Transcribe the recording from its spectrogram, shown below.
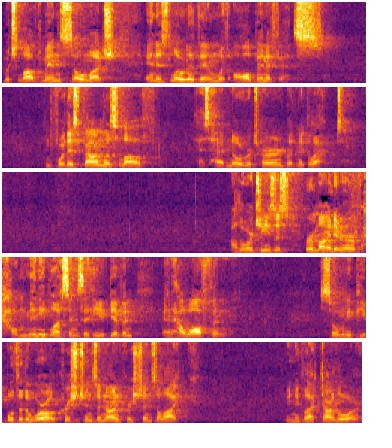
which loved men so much and has loaded them with all benefits. And for this boundless love has had no return but neglect. Our Lord Jesus reminded her of how many blessings that He had given and how often so many people through the world, Christians and non Christians alike, we neglect our Lord.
